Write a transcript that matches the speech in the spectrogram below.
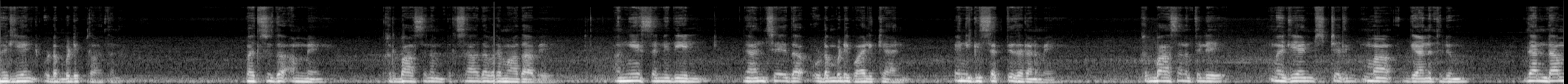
മരിയൻ ഉടമ്പടി പ്രാർത്ഥന. പരിശുദ്ധ അമ്മേ കൃപാസനം പ്രസാദപരമാതാവേ അങ്ങേ സന്നിധിയിൽ ഞാൻ ചെയ്ത ഉടമ്പടി പാലിക്കാൻ എനിക്ക് ശക്തി തരണമേ. കൃപാസനത്തിലെ മരിയൻ സ്റ്റെറിഗ്മ ധ്യാനത്തിലും രണ്ടാം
